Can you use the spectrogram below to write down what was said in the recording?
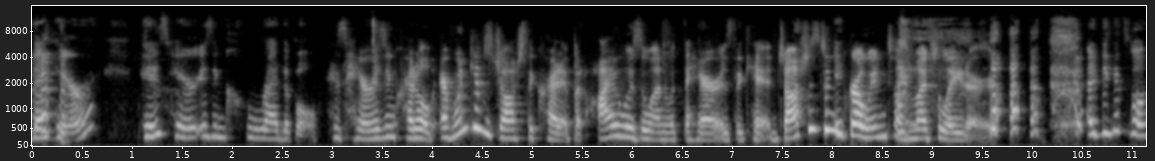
The hair, his hair is incredible. his hair is incredible. Everyone gives Josh the credit, but I was the one with the hair as the kid. Josh's didn't grow in until much later. I think it's well,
